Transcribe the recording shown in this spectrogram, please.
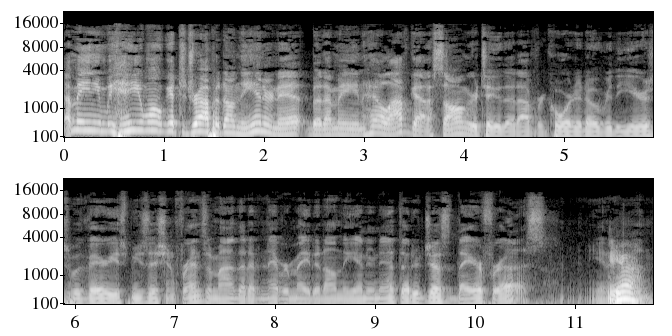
I mean, you, you won't get to drop it on the internet, but I mean, hell, I've got a song or two that I've recorded over the years with various musician friends of mine that have never made it on the internet that are just there for us. You know? Yeah. And,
